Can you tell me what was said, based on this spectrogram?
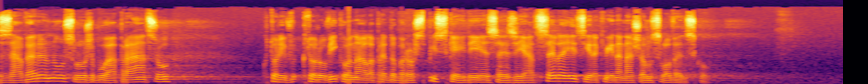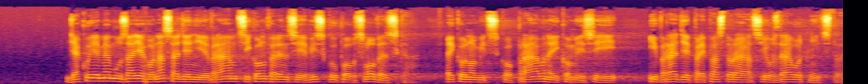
za vernú službu a prácu, ktorý, ktorú vykonal pre dobro spiskej diecézy a celej cirkvi na našom Slovensku. Ďakujeme mu za jeho nasadenie v rámci konferencie biskupov Slovenska v ekonomicko-právnej komisii i v Rade pre pastoráciu v zdravotníctve.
